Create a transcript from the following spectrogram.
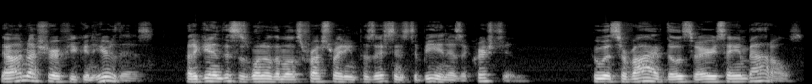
Now, I'm not sure if you can hear this, but again, this is one of the most frustrating positions to be in as a Christian, who has survived those very same battles,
